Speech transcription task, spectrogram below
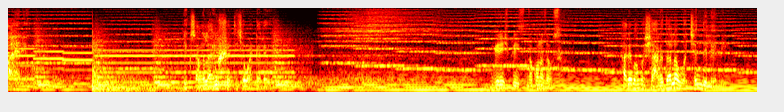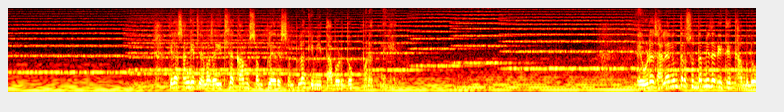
बाहेर येऊ. एक चांगलं आयुष्य तिच्या वाट्याला येऊ. गिरीश प्लीज नको ना जाऊस. अरे बाबा शारदाला वचन दिले मी. तिला सांगितलं माझं इथलं काम संपलंय रे संपलं की मी ताबडतोब परत निघेन. एवढं झाल्यानंतर सुद्धा मी जर इथे थांबलो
